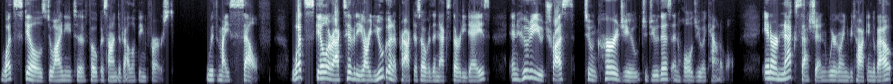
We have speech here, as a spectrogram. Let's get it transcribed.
what skills do I need to focus on developing first with myself? What skill or activity are you going to practice over the next 30 days? And who do you trust to encourage you to do this and hold you accountable? In our next session, we're going to be talking about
